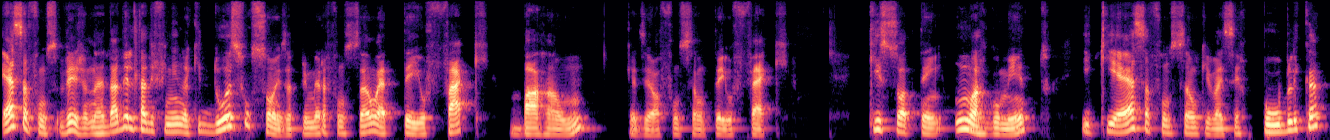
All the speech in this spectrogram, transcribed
Essa função, veja, na verdade ele está definindo aqui duas funções. A primeira função é tailfac barra 1, quer dizer, a função tailfac que só tem um argumento e que essa função que vai ser pública,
